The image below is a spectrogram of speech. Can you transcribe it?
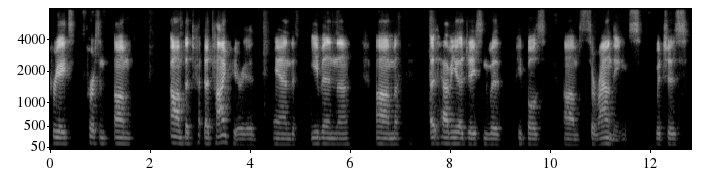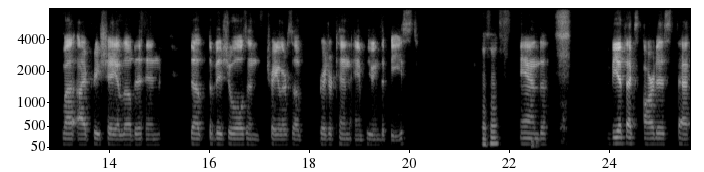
creates person um um the, the time period and even uh, um uh, having it adjacent with people's um surroundings, which is what I appreciate a little bit in the the visuals and trailers of Bridgerton and Beauty and the Beast. Mm-hmm. And VFX artist that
